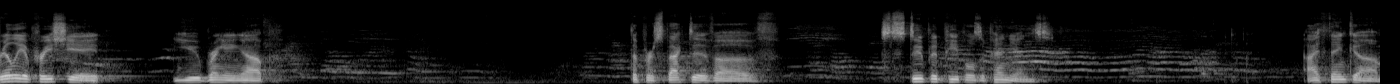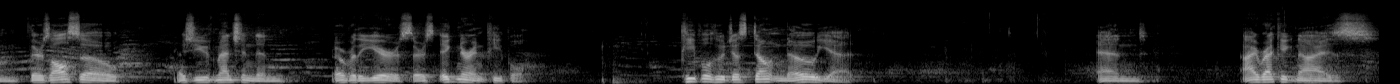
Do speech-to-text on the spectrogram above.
Really appreciate you bringing up the perspective of stupid people's opinions. I think um, there's also, as you've mentioned in over the years, there's ignorant people, people who just don't know yet. And I recognize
